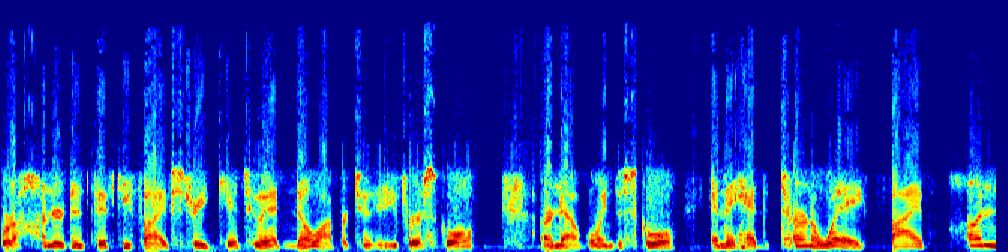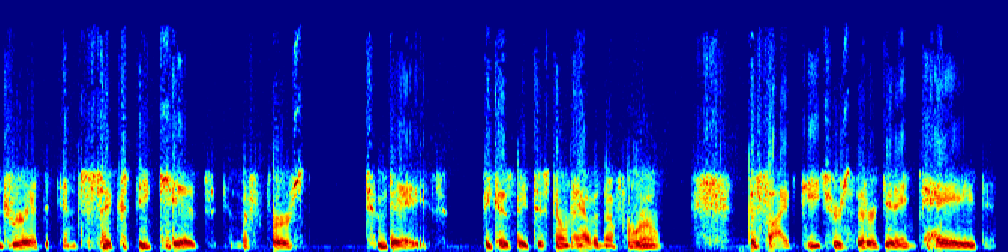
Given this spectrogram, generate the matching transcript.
where 155 street kids who had no opportunity for a school are now going to school. And they had to turn away 560 kids in the first two days because they just don't have enough room. The five teachers that are getting paid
